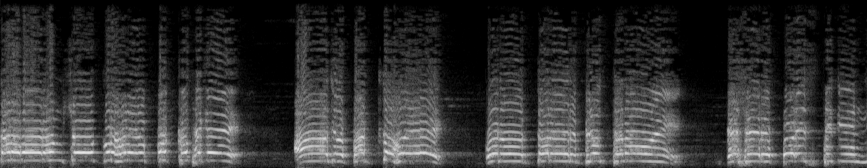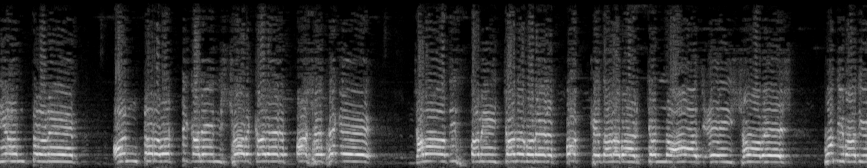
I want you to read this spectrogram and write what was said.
দাঁড়াবার অংশ গ্রহণের পক্ষ থেকে আজ বাধ্য হয়ে কোন দলের বিরুদ্ধে নয়, দেশের পরিস্থিতি নিয়ন্ত্রণে অন্তর্বর্তীকালীন সরকারের পাশে থেকে জামাত ইসলামী জনগণের পক্ষে দাঁড়াবার জন্য আজ এই সমাবেশ প্রতিবাদী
